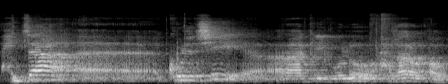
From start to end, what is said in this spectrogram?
حتى آه، كل شيء راه كيقولوا حجر وطوب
